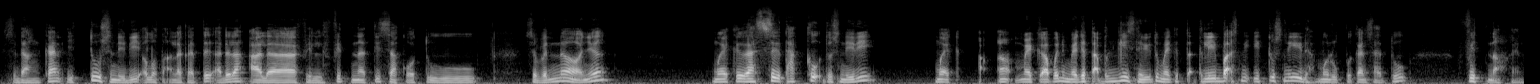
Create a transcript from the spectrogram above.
Sedangkan itu sendiri Allah Taala kata adalah ala fil fitnati saqatu. Sebenarnya mereka rasa takut tu sendiri mereka, uh, mereka apa ni mereka tak pergi sendiri itu mereka tak terlibat sendiri itu sendiri dah merupakan satu fitnah kan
